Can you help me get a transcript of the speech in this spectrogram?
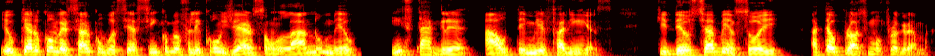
Eu quero conversar com você assim como eu falei com o Gerson lá no meu Instagram Altemir Farinhas. Que Deus te abençoe. Até o próximo programa.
